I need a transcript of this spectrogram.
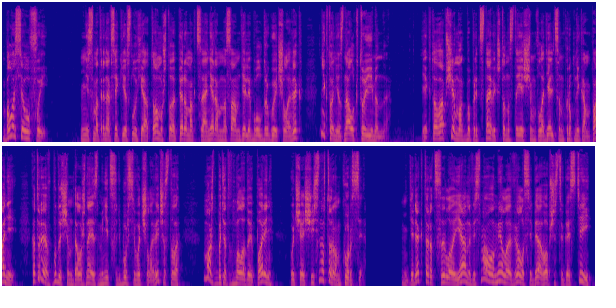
была Сяо Фэй. Несмотря на всякие слухи о том, что первым акционером на самом деле был другой человек, никто не знал, кто именно. И кто вообще мог бы представить, что настоящим владельцем крупной компании, которая в будущем должна изменить судьбу всего человечества, может быть этот молодой парень, учащийся на втором курсе. Директор Цило Ян весьма умело вел себя в обществе гостей,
